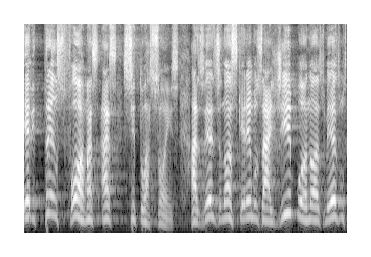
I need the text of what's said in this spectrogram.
Ele transforma as, situações. Às vezes nós queremos agir por nós mesmos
